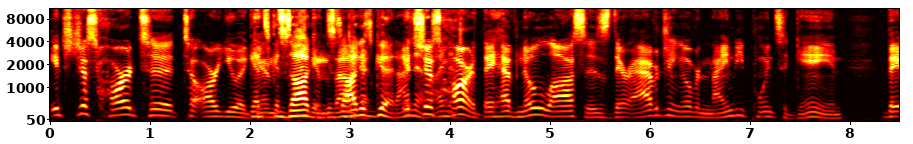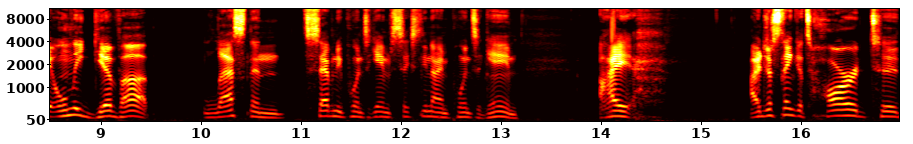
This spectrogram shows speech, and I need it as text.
It's just hard to to argue against, Against Gonzaga. Gonzaga's good. I it's know, just hard. They have no losses. They're averaging over ninety points a game. They only give up less than seventy points a game, sixty nine points a game. I, I just think it's hard to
